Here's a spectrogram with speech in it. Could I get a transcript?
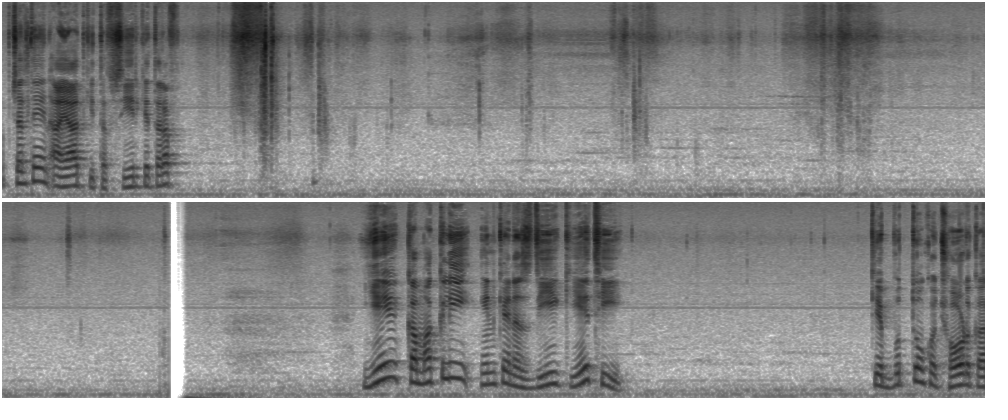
اب چلتے ہیں ان آیات کی تفسیر کی طرف۔ یہ کمکلی ان کے نزدیک یہ تھی کہ بتوں کو چھوڑ کر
